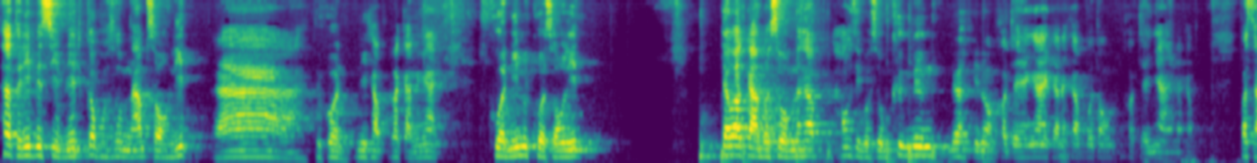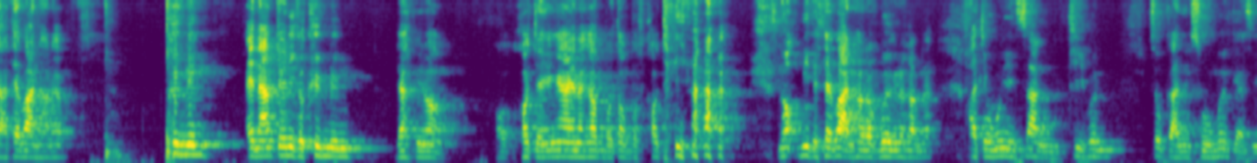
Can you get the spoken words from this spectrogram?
ถ้าตัวนี้เป็นสิบลิตร ก็ผสมน้ำสองลิตร อ่า ทุกคน นี่ครับหลักการง่ายๆขวดนี้มันขวดสองลิตร แต่ว่าการผสมนะครับห้องสิผสมครึ่งหนึงเด้อพี่น้องเข้าใจง่ายๆกันนะครับไม่ต้องเข้าใจง่ายนะครับ ภาษาไทยบ้านเขานะครับ ครึ่งหนึง ไอ้น้ำเจ้านี่ก็ครึ่งหนึงนะพี่น้องเอาเข้าใจง่ายๆนะครับไม่ต้องเข้าใจยาก เนาะ มีแต่ไทยบ้านเขาเราเบิ่งนะครับนะ อาจจะไม่สร้างที่เพิ่นประสบการณ์สูงเพิ่นแก่สิ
